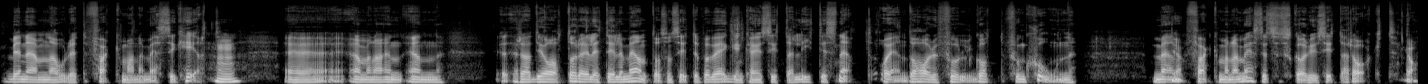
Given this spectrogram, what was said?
benämna ordet fackmannamässighet. Mm. Eh, jag menar en, en radiator eller ett element då, som sitter på väggen kan ju sitta lite snett och ändå har det fullgott funktion. Men ja. fackmannamässigt så ska det ju sitta rakt. Ja.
